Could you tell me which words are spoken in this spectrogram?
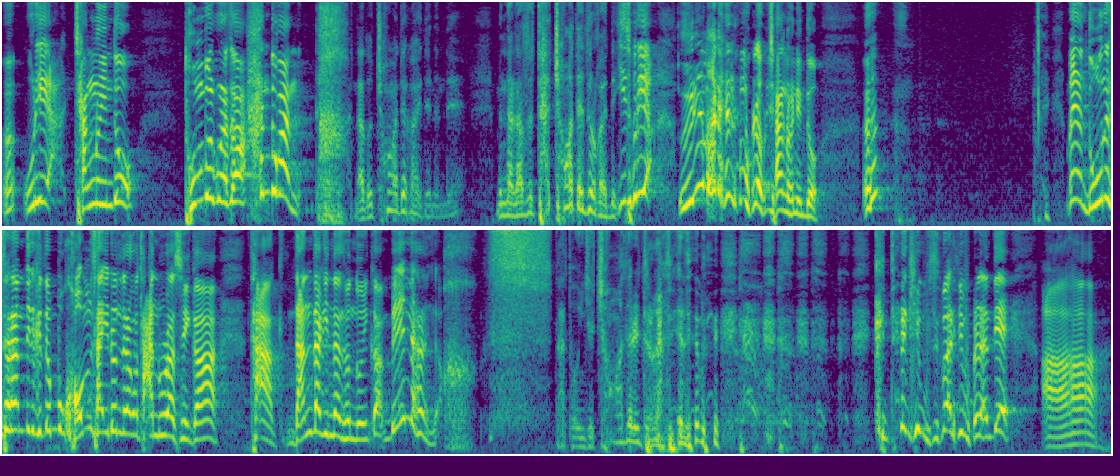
어? 우리 장로님도 돈 벌고 나서 한동안 하, 나도 청와대 가야 되는데 맨날 나도 다 청와대 들어가야 돼. 이 소리야 얼마나 했나 몰라 장로님도. 어? 맨날 노는 사람들이 그때 뭐 검사 이런 데라고 다 놀았으니까 다 난다 긴다는 선 노니까 맨날 아, 나도 이제 청와대를 들어가야 돼. 그때는 그게 무슨 말인지 몰랐는데 아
